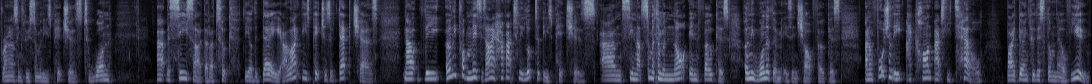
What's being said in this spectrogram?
browsing through some of these pictures to one at the seaside that I took the other day. I like these pictures of deck chairs. Now, the only problem is, is I have actually looked at these pictures and seen that some of them are not in focus. Only one of them is in sharp focus. And unfortunately, I can't actually tell by going through this thumbnail view.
